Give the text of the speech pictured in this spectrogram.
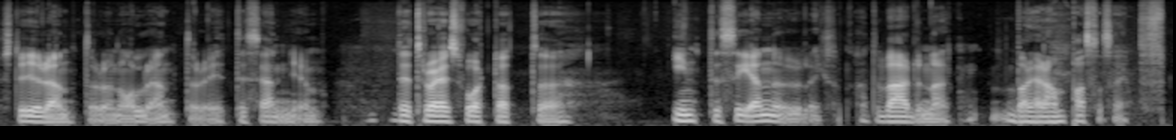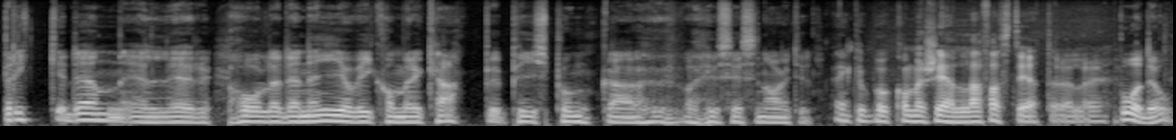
styrräntor och nollräntor i ett decennium. Det tror jag är svårt att uh, inte se nu, liksom, att värdena börjar anpassa sig. Spricker den eller håller den i och vi kommer ikapp, pyspunka? Hur, hur ser scenariot ut? Tänker du på kommersiella fastigheter eller? Både och.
